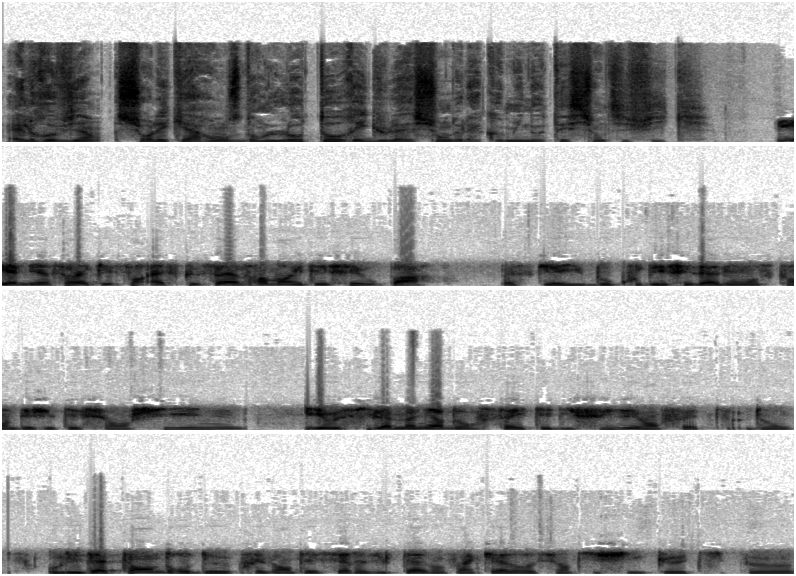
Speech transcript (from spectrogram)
elle revient sur les carences dans l'autorégulation de la communauté scientifique. Il y a bien sûr la question est-ce que ça a vraiment été fait ou pas? Parce qu'il y a eu beaucoup d'effets d'annonce qui ont déjà été faits en Chine. Il y a aussi la manière dont ça a été diffusé en fait. Donc au lieu d'attendre de présenter ces résultats dans un cadre scientifique euh, type euh,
